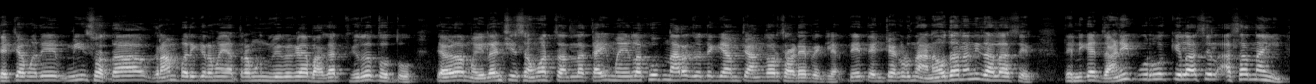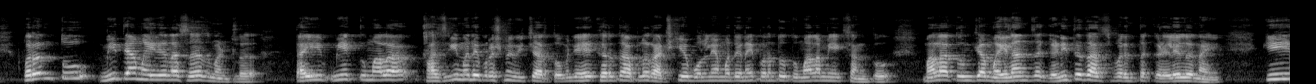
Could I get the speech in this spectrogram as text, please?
त्याच्यामध्ये मी स्वतः ग्राम परिक्रमा यात्रा म्हणून वेगवेगळ्या भागात फिरत होतो. त्यावेळेला महिलांशी संवाद साधला. काही महिला खूप नाराज होते की आमच्या अंगावर साड्या फेकल्या. ते त्यांच्याकडून अनावधानाने झालं असेल. त्यांनी काय जाणीवपूर्वक केलं असेल असा नाही. परंतु मी त्या महिलेला सहज म्हटलं ताई मी एक तुम्हाला खाजगीमध्ये प्रश्न विचारतो. म्हणजे हे खरं तर आपलं राजकीय बोलण्यामध्ये नाही परंतु तुम्हाला मी एक सांगतो. मला तुमच्या महिलांचं गणितच आजपर्यंत कळलेलं नाही. की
